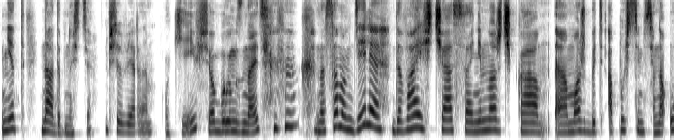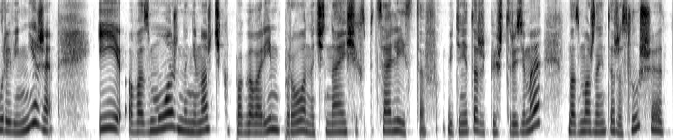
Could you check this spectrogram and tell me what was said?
нет надобности. Все верно. Окей, все будем знать. На самом деле, давай сейчас немножечко, а, может быть, опустимся на уровень ниже и, возможно, немножечко поговорим про начинающих специалистов. Ведь они тоже пишут резюме, возможно, они тоже слушают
